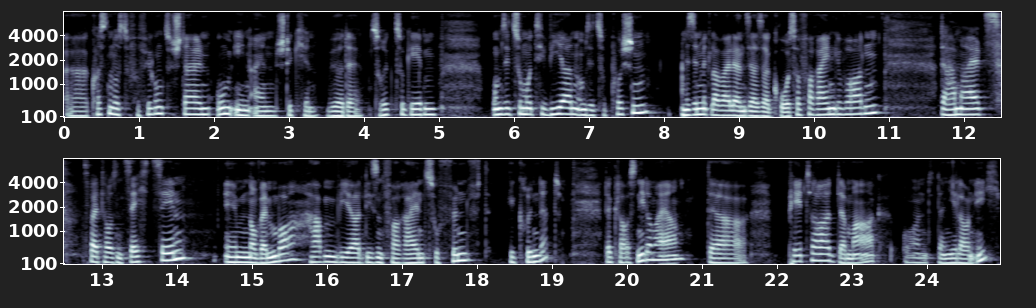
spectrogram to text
äh, kostenlos zur Verfügung zu stellen, um ihnen ein Stückchen Würde zurückzugeben, um sie zu motivieren, um sie zu pushen. Wir sind mittlerweile ein sehr, sehr großer Verein geworden. Damals, 2016, im November, haben wir diesen Verein zu fünft gegründet. Der Klaus Niedermeyer, der Peter, der Marc und Daniela und ich.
